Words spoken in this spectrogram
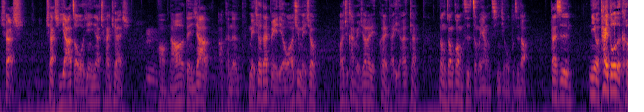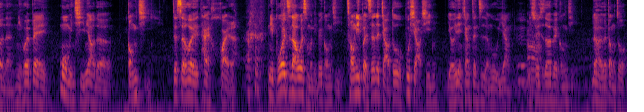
Trash，Trash 压轴，我今天一定要去看 Trash，嗯，哦，然后等一下啊，可能美秀在北流，我要去美秀，我要去看美秀那里，快点，他一定要看那种状况是怎么样的心情，我不知道。但是你有太多的可能，你会被莫名其妙的攻击。这社会太坏了，你不会知道为什么你被攻击。从你本身的角度，不小心有一点像政治人物一样，你随时都会被攻击。任何一个动作，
